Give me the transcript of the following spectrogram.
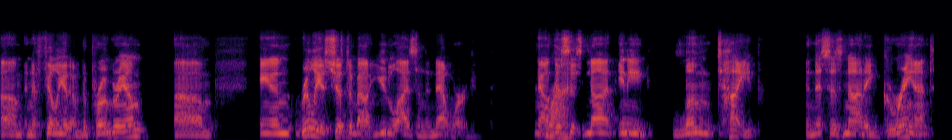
um, an affiliate of the program. Um, and really, it's just about utilizing the network. Now, right. this is not any loan type, and this is not a grant.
